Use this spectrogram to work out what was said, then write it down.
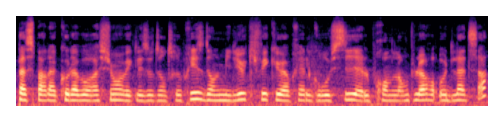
passe par la collaboration avec les autres entreprises dans le milieu qui fait qu'après elle grossit, elle prend de l'ampleur au-delà de ça.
